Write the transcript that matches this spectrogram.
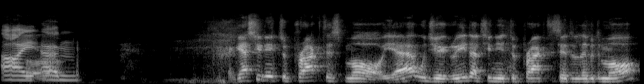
I, ah. N. I guess you need to practice more, yeah? Would you agree that you need to practice it a little bit more?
